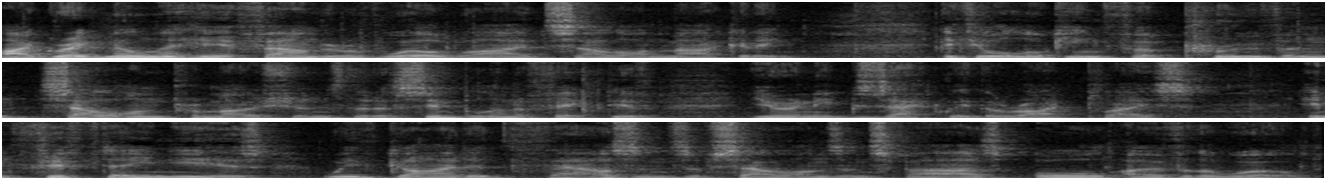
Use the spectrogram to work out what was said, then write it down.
Hi, Greg Milner here, founder of Worldwide Salon Marketing. If you're looking for proven salon promotions that are simple and effective, you're in exactly the right place. In 15 years, we've guided thousands of salons and spas all over the world.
